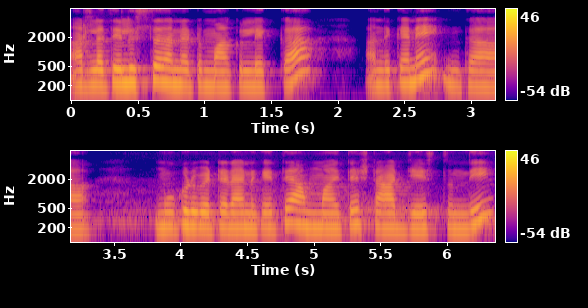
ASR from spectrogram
అట్లా తెలుస్తుంది అన్నట్టు మాకు లెక్క. అందుకనే ఇంకా మూకుడు పెట్టడానికైతే అమ్మ అయితే స్టార్ట్ చేస్తుంది.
